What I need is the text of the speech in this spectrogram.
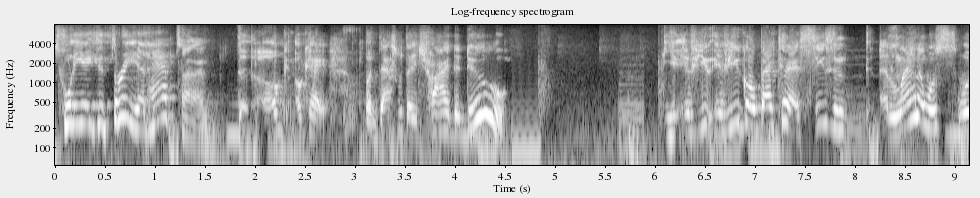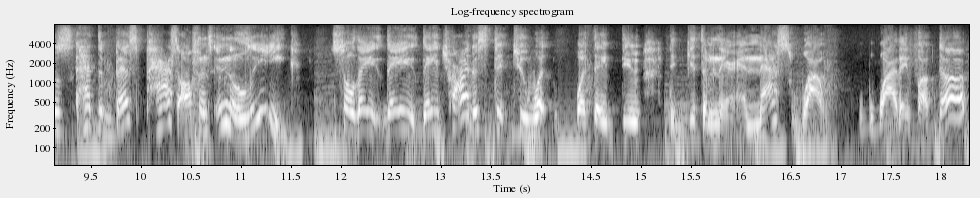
twenty-eight to three at halftime. Okay, but that's what they tried to do. If you if you go back to that season, Atlanta was was had the best pass offense in the league. So they they they try to stick to what what they do to get them there, and that's why why they fucked up.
